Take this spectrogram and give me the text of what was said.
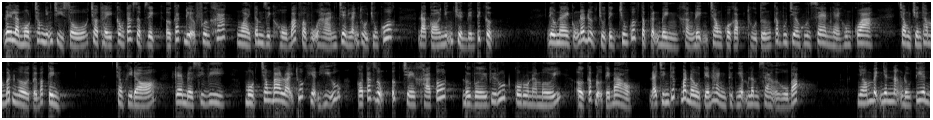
Đây là một trong những chỉ số cho thấy công tác dập dịch ở các địa phương khác ngoài tâm dịch Hồ Bắc và Vũ Hán trên lãnh thổ Trung Quốc đã có những chuyển biến tích cực. Điều này cũng đã được Chủ tịch Trung Quốc Tập Cận Bình khẳng định trong cuộc gặp Thủ tướng Campuchia Hun Sen ngày hôm qua trong chuyến thăm bất ngờ tới Bắc Kinh. Trong khi đó, Remdesivir, một trong ba loại thuốc hiện hữu có tác dụng ức chế khá tốt đối với virus corona mới ở cấp độ tế bào, đã chính thức bắt đầu tiến hành thực nghiệm lâm sàng ở Hồ Bắc. Nhóm bệnh nhân nặng đầu tiên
